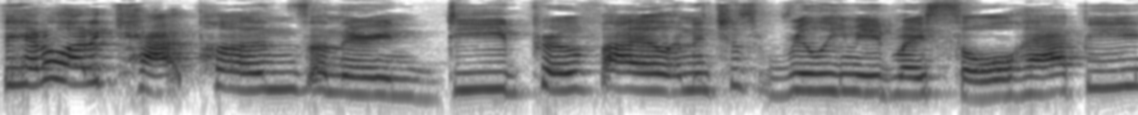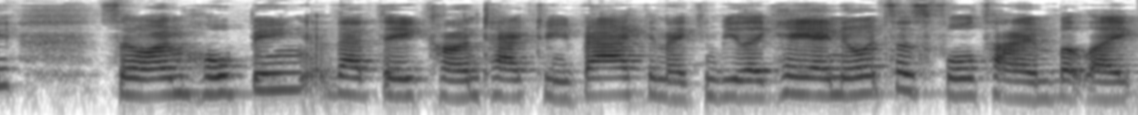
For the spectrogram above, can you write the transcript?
they had a lot of cat puns on their Indeed profile, and it just really made my soul happy. So I'm hoping that they contact me back and I can be like, hey, I know it says full time, but like,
